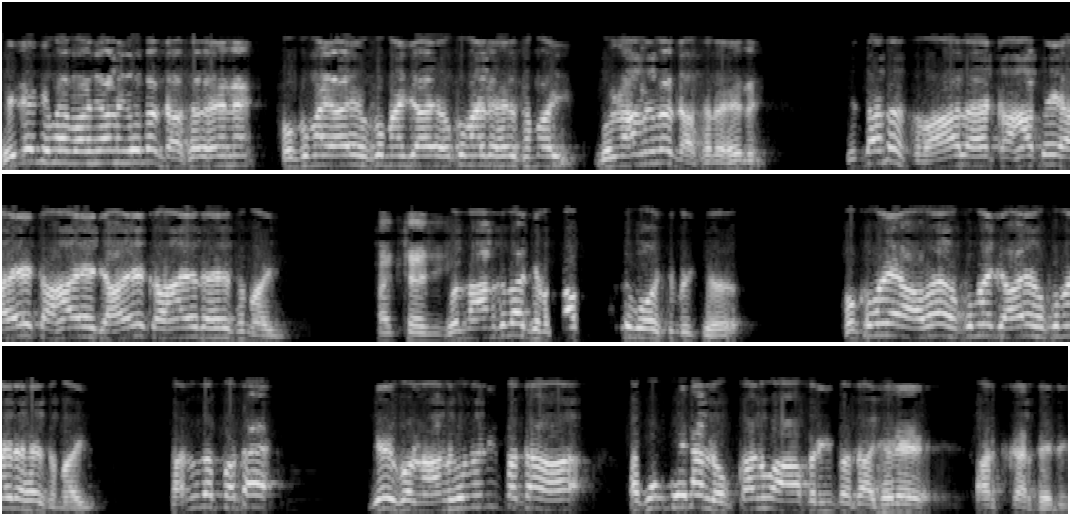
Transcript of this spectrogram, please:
ਇਹਦੇ ਕਿਵੇਂ ਬਣ ਜਾਣਗੇ ਉਹ ਤਾਂ ਦੱਸ ਰਹੇ ਨੇ। ਹੁਕਮ ਆਏ ਹੁਕਮ ਜਾਏ ਹੁਕਮ ਰਹੇ ਸਮਾਈ। ਗੁਰੂ ਨਾਨਕ ਦਾ ਦੱਸ ਰਹੇ ਨੇ। ਜਿੱਦਾਂ ਦਾ ਸਵਾਲ ਹੈ ਕਹਾਂ ਤੇ ਆਏ ਕਹਾਂ ਇਹ ਜਾਏ ਕਹਾਂ ਇਹ ਰਹੇ ਸਮਾਈ। ਅੱਛਾ ਜੀ। ਗੁਰੂ ਨਾਨਕ ਦਾ ਜਵਾਬ ਗੋਸ਼ਟ ਵਿੱਚ ਹੁਕਮ ਆਵੇ ਹੁਕਮ ਜਾਏ ਹੁਕਮ ਰਹੇ ਸਮਾਈ। ਸਾਨੂੰ ਤਾਂ ਪਤਾ ਹੈ ਜੇ ਗੁਰੂ ਨਾਨਕ ਨੂੰ ਨਹੀਂ ਪਤਾ ਅਸਲ ਤੇ ਇਹਨਾਂ ਲੋਕਾਂ ਨੂੰ ਆਪ ਨਹੀਂ ਪਤਾ ਜਿਹੜੇ ਅਰਥ ਕਰਦੇ ਨੇ।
